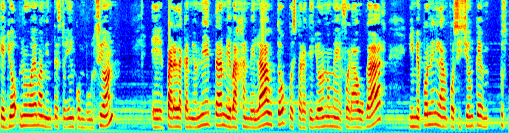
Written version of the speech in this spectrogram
que yo nuevamente estoy en convulsión. Eh, para la camioneta, me bajan del auto, pues para que yo no me fuera a ahogar y me ponen en la posición que pues,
